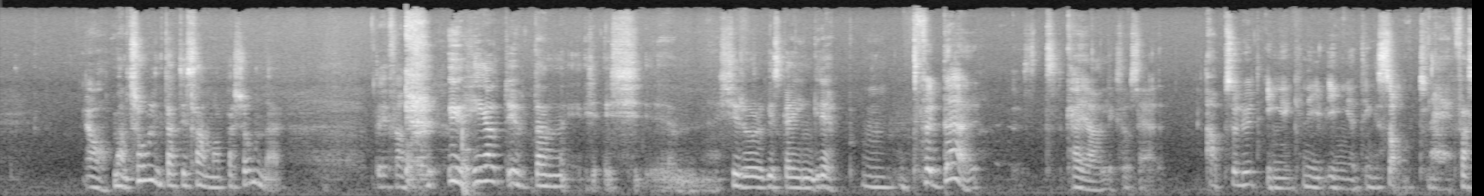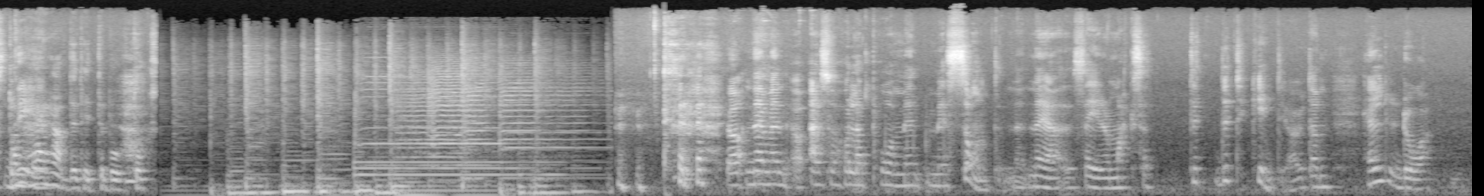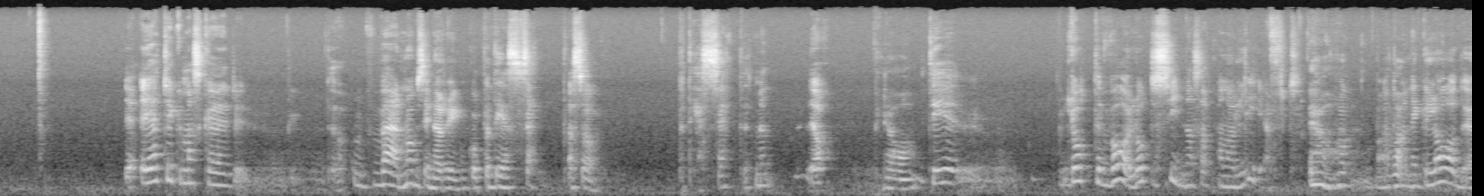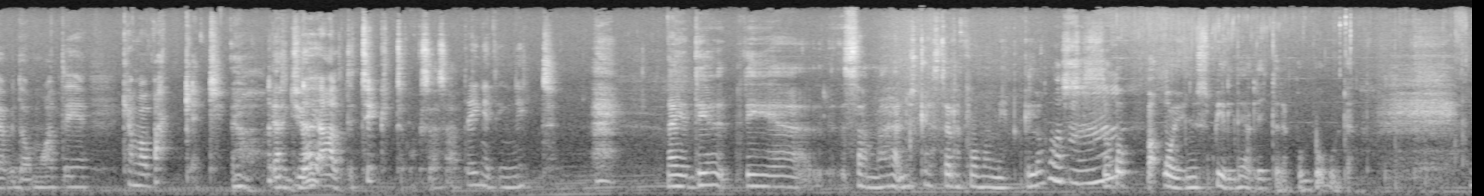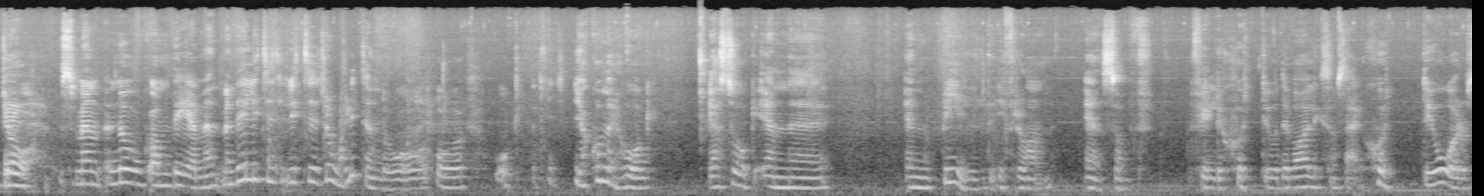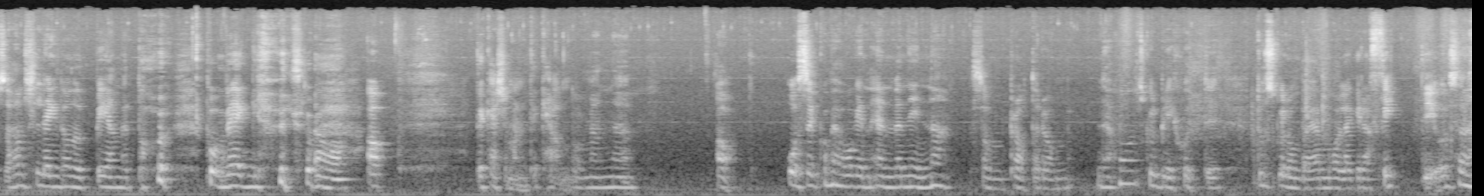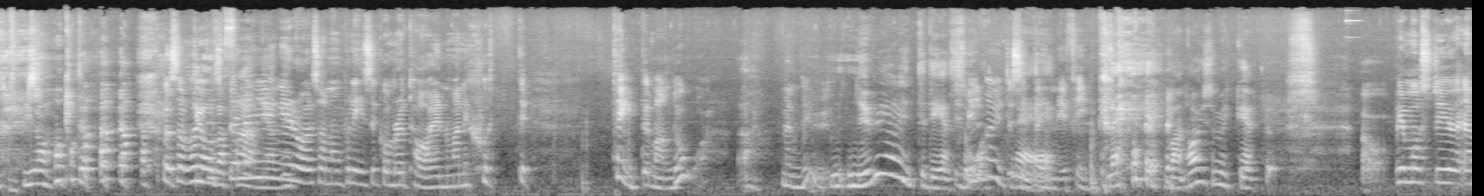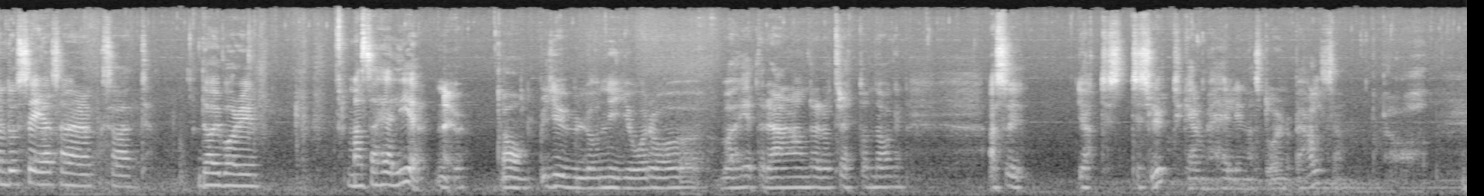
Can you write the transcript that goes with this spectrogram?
Ja, Man tror inte att det är samma personer. det är fantastiskt. Helt utan em, kirurgiska ingrepp. Mm. För där kan jag liksom säga absolut ingen kniv, ingenting sånt. Nej, fast de Det- här hade lite botox. Ja, nej men alltså hålla på med, med sånt när jag säger att maxa, det, det tycker inte jag. Utan hellre då... Jag, jag tycker man ska värna om sina rynkor på det sättet. Alltså, på det sättet. Men ja, Ja, det, låt det vara. Låt det synas att man har levt. Ja. Att man är glad över dem och att det kan vara vackert. Ja, det, ja, det ja. har jag alltid tyckt också. Så att det är ingenting nytt. nej det, det är samma här. Nu ska jag ställa på mig mitt glas. Så hoppa. Oj, nu spillde jag lite där på bordet. Ja, Eh, men nog om det. Men, men det är lite, lite roligt ändå. Och, och, och jag kommer ihåg, jag såg en, eh, en bild ifrån en som fyllde 70 och det var liksom så här 70 år och så han slängde hon upp benet på, på väggen. Liksom. Ja. Ja, det kanske man inte kan då, men eh, ja. Och sen kommer jag ihåg en, en väninna som pratade om när hon skulle bli 70 då skulle hon börja måla graffiti och så. Ja. och så var Ja, det spelar ju ingen roll så om polisen kommer att ta en när man är 70. Tänkte man då. Men nu, N- Nu är inte det det så. vill man ju inte sitta Nej. inne i finkan. Nej, man har ju så mycket. Ja. Vi måste ju ändå säga så här också att det har ju varit massa helger nu. Ja, Jul och nyår och vad heter det här andra då, trettondagen. Alltså, ja, till, till slut tycker jag de här helgerna står en upp i halsen.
